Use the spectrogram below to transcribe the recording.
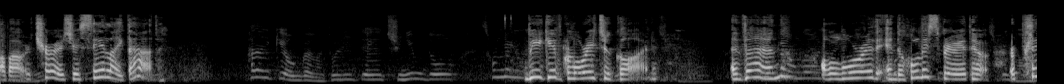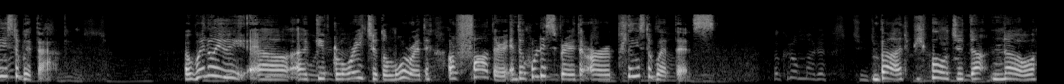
about our church, they say like that. We give glory to God. And then our Lord and the Holy Spirit are pleased with that. When we uh, give glory to the Lord, our Father and the Holy Spirit are pleased with this. But people do not know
